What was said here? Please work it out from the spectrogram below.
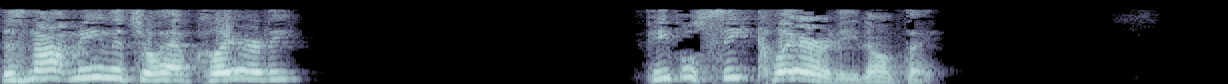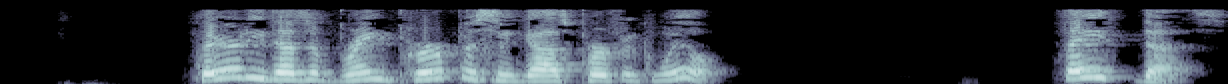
does not mean that you'll have clarity. People seek clarity, don't they? Clarity doesn't bring purpose in God's perfect will. Faith does.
